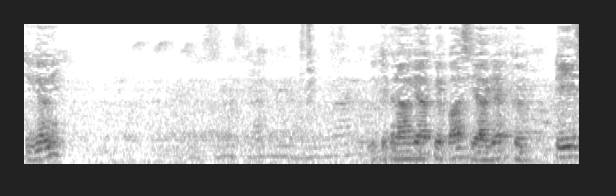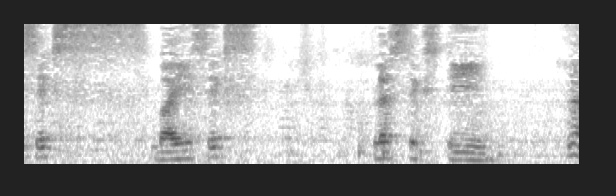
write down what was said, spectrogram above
ठीक है ये कितना आ गया आपके पास? ये आ गया fifty six by six plus sixteen है ना?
